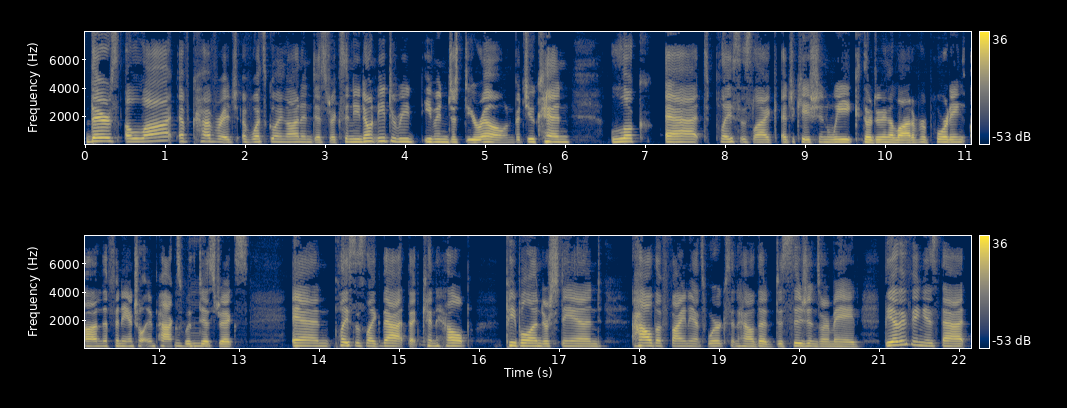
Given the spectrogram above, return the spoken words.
There's a lot of coverage of what's going on in districts, and you don't need to read even just your own, but you can look at places like Education Week. They're doing a lot of reporting on the financial impacts mm-hmm. with districts and places like that that can help people understand how the finance works and how the decisions are made. The other thing is that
